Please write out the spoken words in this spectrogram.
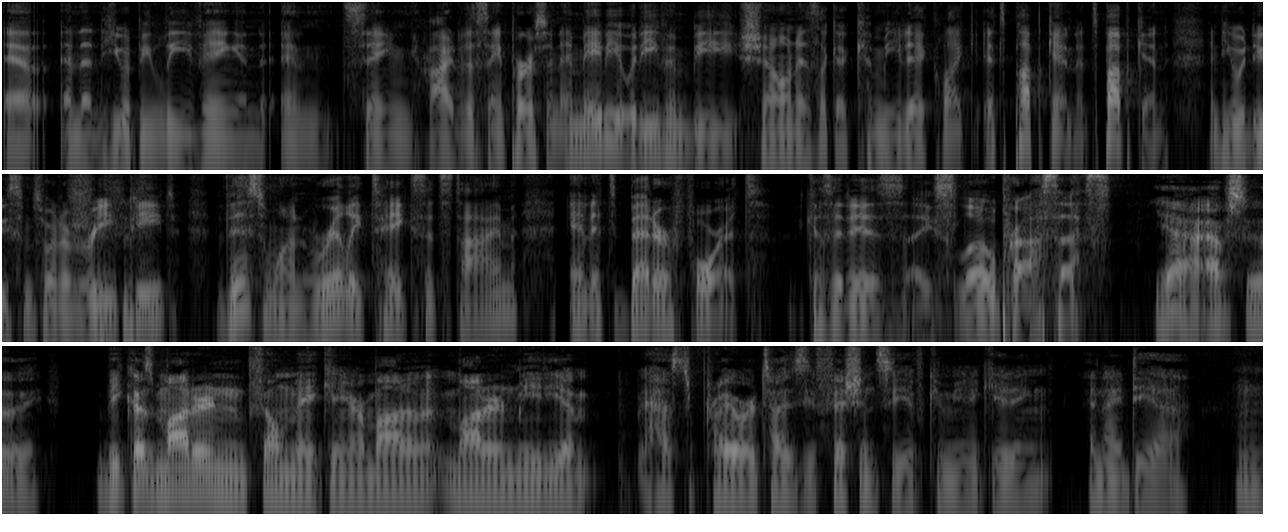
Uh, and then he would be leaving and and saying hi to the same person and maybe it would even be shown as like a comedic like it's pupkin it's pupkin and he would do some sort of repeat this one really takes its time and it's better for it because it is a slow process yeah, absolutely. Because modern filmmaking or modern modern media has to prioritize the efficiency of communicating an idea. Hmm.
